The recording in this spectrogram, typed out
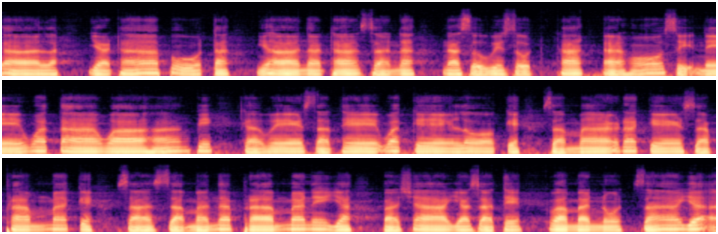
กาลยะถาภูตายานาทาสนะนาสุวิสุทธาอโหสิเนวตาวาหังภิก ขเวสเทวเกโลเกสมารเกสพรหมเกสัสสมณพราหมณิยาปชายสเทวมนุสสายอ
